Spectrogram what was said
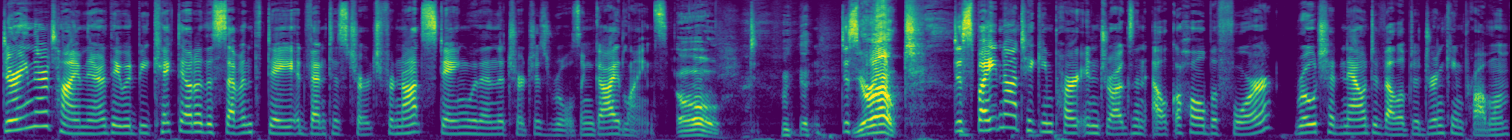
During their time there, they would be kicked out of the Seventh day Adventist Church for not staying within the church's rules and guidelines. Oh, Dis- you're out. Despite not taking part in drugs and alcohol before, Roach had now developed a drinking problem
